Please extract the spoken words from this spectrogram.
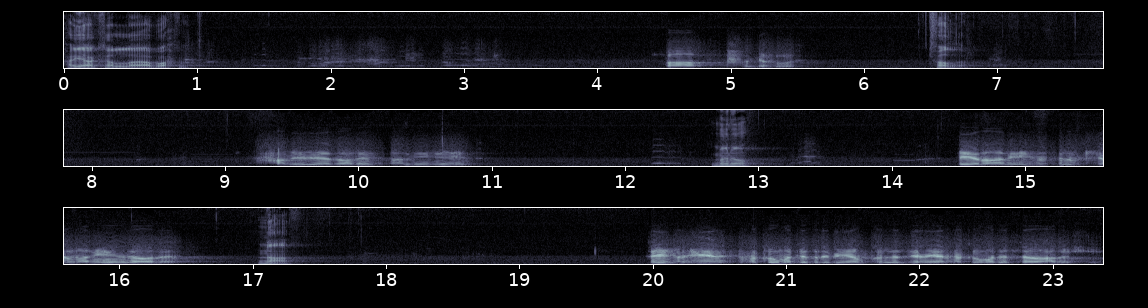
حياك الله أبو أحمد. صار قلبي تفضل. حبيبي هذول ايرانيين منو؟ ايرانيين ايرانيين ذولا نعم الحكومة تدري بهم كل الجميع الحكومة تسوي هذا الشيء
